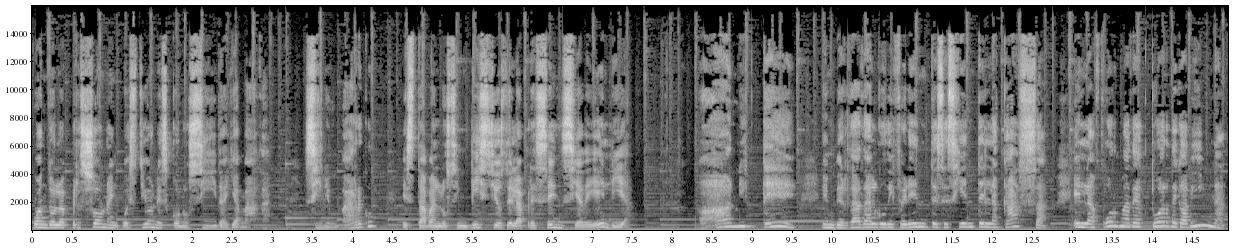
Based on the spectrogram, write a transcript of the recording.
cuando la persona en cuestión es conocida y amada. Sin embargo, estaban los indicios de la presencia de Elia. Ah, Nicté, en verdad algo diferente se siente en la casa, en la forma de actuar de Gavina.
